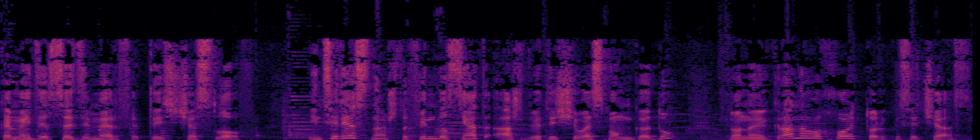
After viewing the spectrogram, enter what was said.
Комедия с Мерфи «Тысяча слов». Интересно, что фильм был снят аж в 2008 году, но на экраны выходит только сейчас.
